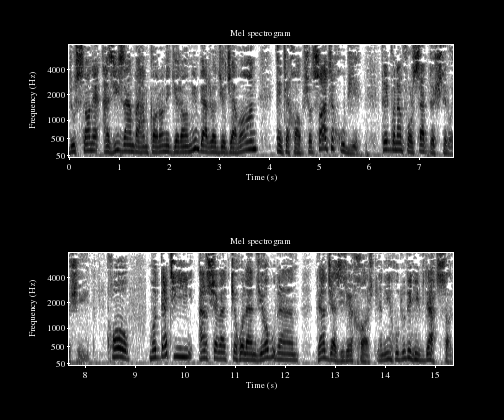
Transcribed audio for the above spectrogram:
دوستان عزیزم و همکاران گرامیم در رادیو جوان انتخاب شد. ساعت خوبیه. فکر کنم فرصت داشته باشید. خب مدتی عرض شود که هلندیا بودن در جزیره خارج یعنی حدود 17 سال.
